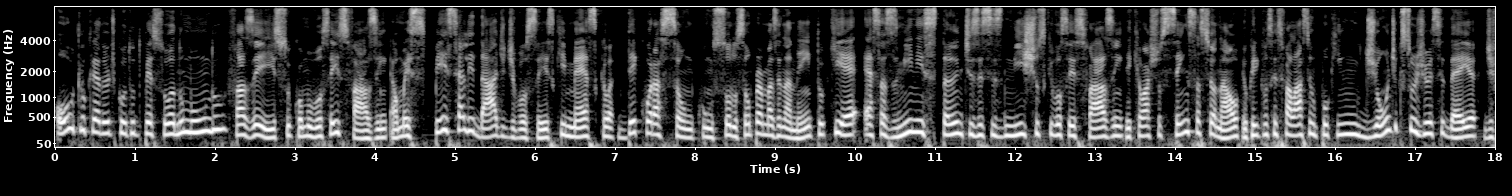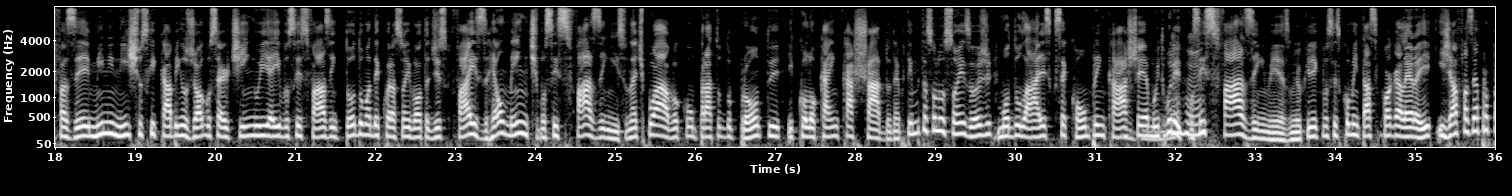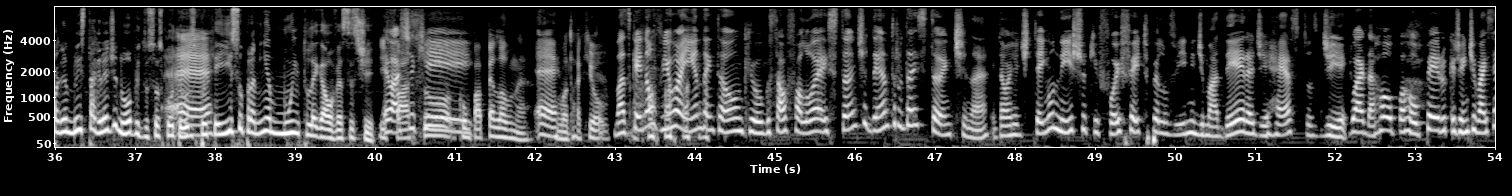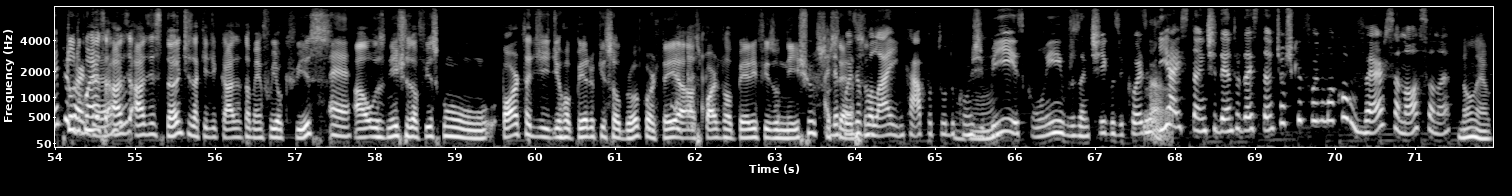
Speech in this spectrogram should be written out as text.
outro criador de conteúdo pessoa no mundo fazer isso como vocês fazem. É uma especialidade de vocês que mescla decoração com solução para armazenamento, que é essas mini estantes, esses nichos que vocês fazem e que eu acho sensacional. Eu queria que vocês falassem um pouquinho de onde que surgiu essa ideia de fazer mini nichos que cabem os jogos certinho e aí vocês fazem toda uma decoração em volta disso. Faz realmente, vocês fazem isso, né? Tipo, ah, vou comprar tudo pronto e, e colocar encaixado, né? Porque tem muitas soluções hoje modulares que você compra, encaixa uhum. e é muito bonito. Uhum. Vocês fazem mesmo. Eu queria que vocês comentassem com a galera aí e já fazer a propaganda no Instagram de novo dos seus conteúdos, é. porque isso para mim é muito legal ver assistir. E eu acho que com papelão, né? É. Vou botar aqui o Mas quem não viu ainda, então, que o Gustavo falou é estante dentro da estante, né? Então a gente tem um nicho que foi feito pelo Vini de madeira, de restos de guarda-roupa, roupeiro que a gente vai sempre Tudo guardando. com as, as estantes aqui de casa também fui eu que fiz. É. Ah, os nichos eu fiz com porta de, de roupeiro que sobrou, cortei as portas do roupeiro e fiz o nicho. Sucesso. Aí depois eu vou lá e encapo tudo com uhum. gibis, com livros antigos e coisas. E a estante dentro da estante, acho que foi numa conversa nossa, né? Não lembro.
